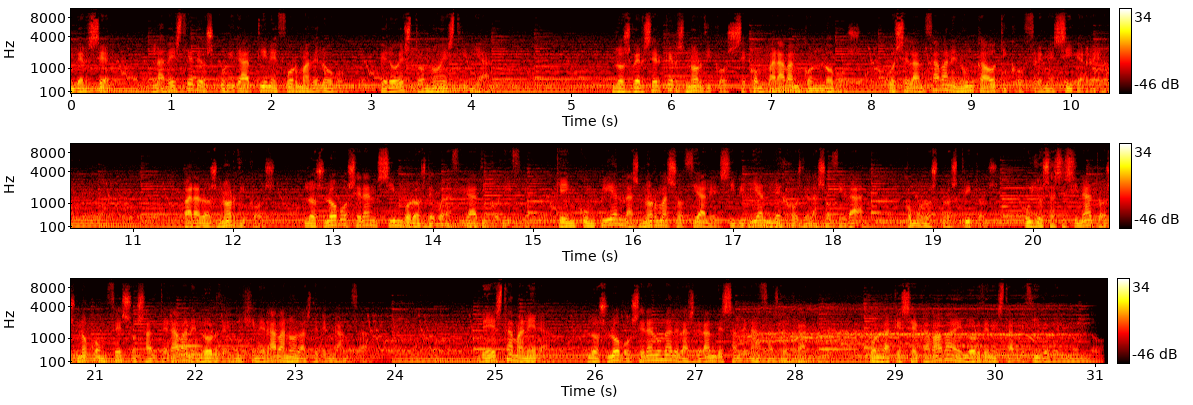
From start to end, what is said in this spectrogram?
En Berserk, la bestia de oscuridad tiene forma de lobo, pero esto no es trivial. Los berserkers nórdicos se comparaban con lobos, pues se lanzaban en un caótico frenesí guerrero. Para los nórdicos, los lobos eran símbolos de voracidad y codicia, que incumplían las normas sociales y vivían lejos de la sociedad, como los proscritos, cuyos asesinatos no confesos alteraban el orden y generaban olas de venganza. De esta manera, los lobos eran una de las grandes amenazas del Ragnarok, con la que se acababa el orden establecido del mundo.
